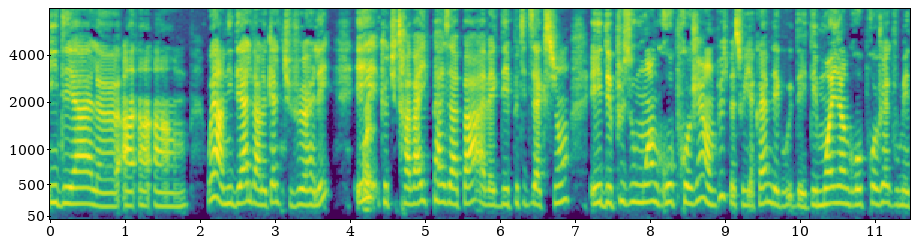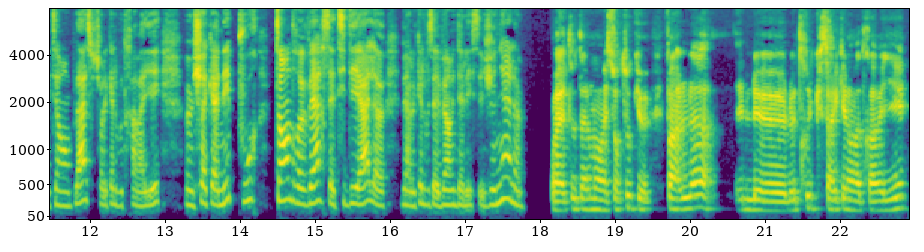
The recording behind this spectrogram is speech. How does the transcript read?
idéale, euh, un, un, un, ouais, un idéal vers lequel tu veux aller et que tu travailles pas à pas avec des petites actions et des plus ou moins gros projets en plus, parce qu'il y a quand même des, des, des, moyens gros projets que vous mettez en place, sur lesquels vous travaillez euh, chaque année pour tendre vers cet idéal euh, vers lequel vous avez envie d'aller. C'est génial. Ouais, totalement. Et surtout que, enfin, là, le, le truc sur lequel on va travailler,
